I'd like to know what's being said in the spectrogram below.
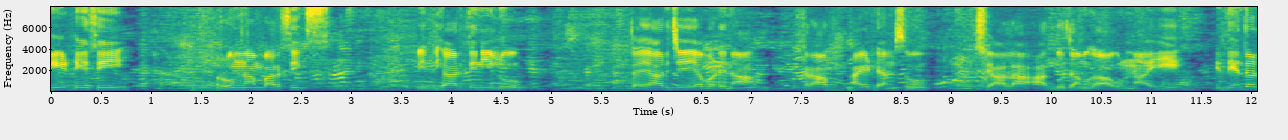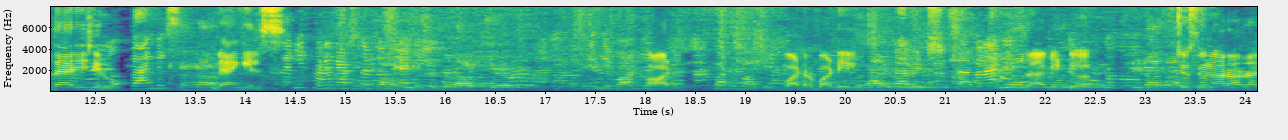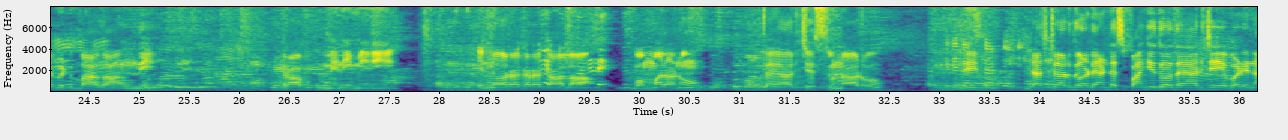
TTC room number six విద్యార్థినిలు తయారు చేయబడిన క్రాఫ్ట్ ఐటమ్స్ చాలా అద్భుతంగా ఉన్నాయి. ఇది దేంతో తయారు చేసారు బ్యాంగిల్స్. వాటర్. బాటిల్. ర్యాబిట్. చూస్తున్నారా ర్యాబిట్ బాగా ఉంది. Craft many many. ఎన్నో రకరకాల బొమ్మలను తయారు చేస్తున్నారు. డస్టర్ తోటి అంటే స్పంజితో తయారు చేయబడిన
